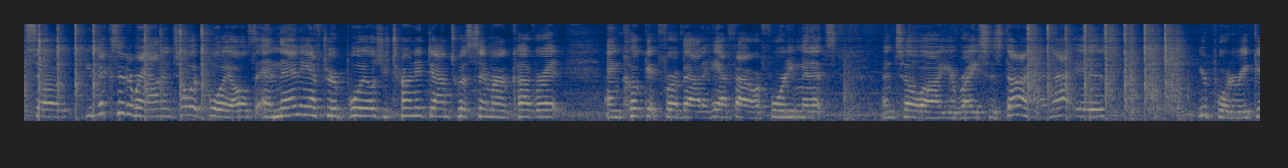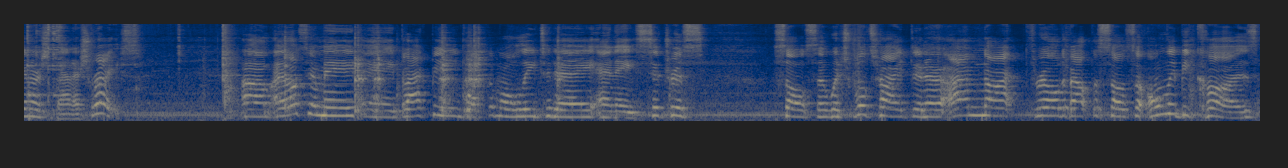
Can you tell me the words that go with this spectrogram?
So you mix it around until it boils, and then after it boils, you turn it down to a simmer and cover it and cook it for about a half hour, 40 minutes until uh, your rice is done. And that is your Puerto Rican or Spanish rice. Um, I also made a black bean guacamole today and a citrus salsa, which we'll try at dinner. I'm not thrilled about the salsa only because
